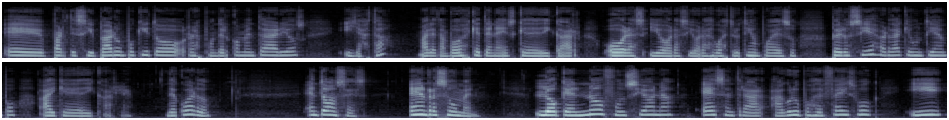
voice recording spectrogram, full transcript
eh, participar un poquito, responder comentarios y ya está. ¿Vale? Tampoco es que tenéis que dedicar horas y horas y horas de vuestro tiempo a eso, pero sí es verdad que un tiempo hay que dedicarle. ¿De acuerdo? Entonces, en resumen, lo que no funciona es entrar a grupos de Facebook y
